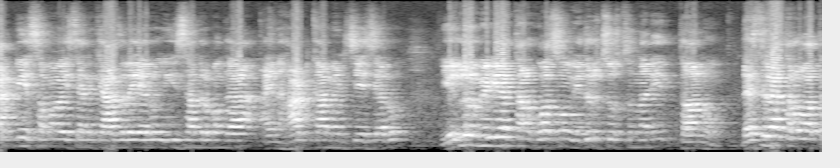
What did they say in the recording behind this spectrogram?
ఆత్మీయ సమావేశానికి హాజరయ్యారు. ఈ సందర్భంగా ఆయన హాట్ కామెంట్స్ చేశారు. ఎల్లో మీడియా తన కోసం ఎదురు చూస్తుందని తాను దసరా తర్వాత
